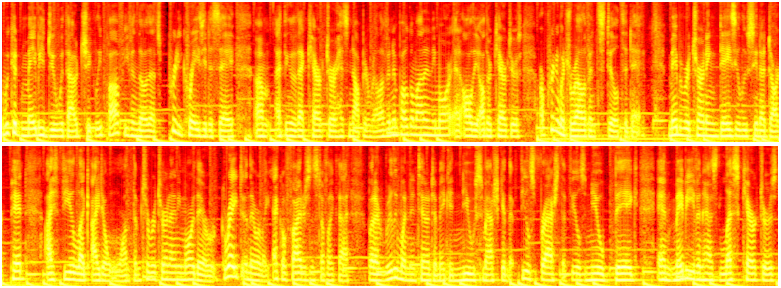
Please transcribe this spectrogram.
we could maybe do without Jigglypuff, even though that's pretty crazy to say. Um, I think that that character has not been relevant in Pokemon anymore, and all the other characters are pretty much relevant still today. Maybe returning Daisy, Lucina, Dark Pit. I feel like I don't want them to return anymore. They were great, and they were like Echo Fighters and stuff like that, but I really want Nintendo to make a new Smash game that feels fresh, that feels new, big, big and maybe even has less characters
